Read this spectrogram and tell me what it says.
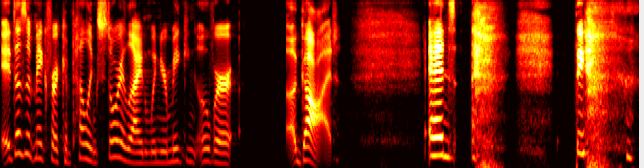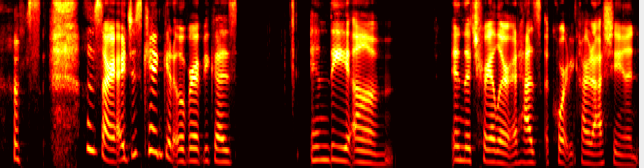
It doesn't make for a compelling storyline when you're making over a god, and they. I'm, I'm sorry, I just can't get over it because in the um in the trailer it has a Kourtney Kardashian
